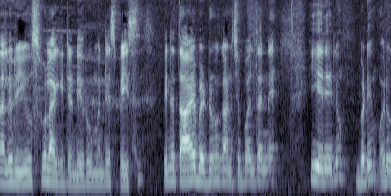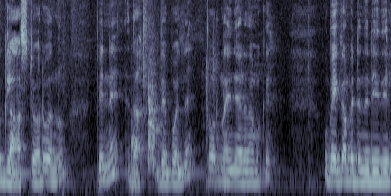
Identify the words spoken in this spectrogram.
നല്ലൊരു യൂസ്ഫുൾ ആക്കിയിട്ടുണ്ട് ഈ റൂമിന്റെ സ്പേസ് പിന്നെ താഴെ ബെഡ്റൂം കാണിച്ച പോലെ തന്നെ ഈ ഏരിയയിലും ഇവിടെയും ഒരു ഗ്ലാസ് ഡോർ വന്നു. പിന്നെ ഇതാ ഇതേപോലത്തെ തുറന്നു കഴിഞ്ഞാൽ നമുക്ക് ഉപയോഗിക്കാൻ പറ്റുന്ന രീതിയിൽ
